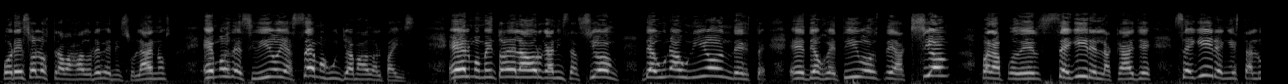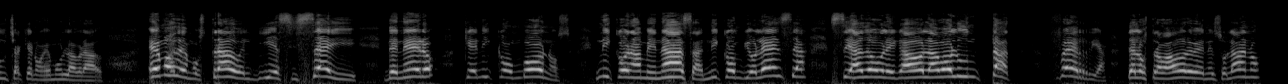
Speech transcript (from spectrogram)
Por eso los trabajadores venezolanos hemos decidido y hacemos un llamado al país. Es el momento de la organización, de una unión de, este, eh, de objetivos de acción para poder seguir en la calle, seguir en esta lucha que nos hemos labrado. Hemos demostrado el 16 de enero que ni con bonos, ni con amenazas, ni con violencia se ha doblegado la voluntad férrea de los trabajadores venezolanos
